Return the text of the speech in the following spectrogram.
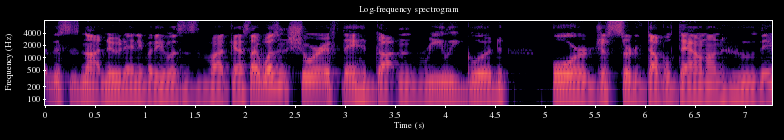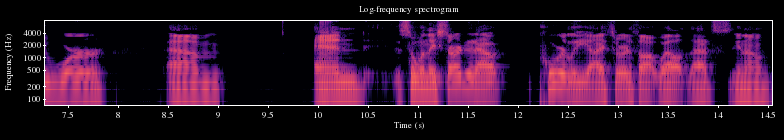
This is not new to anybody who listens to the podcast. I wasn't sure if they had gotten really good or just sort of doubled down on who they were. Um, and so when they started out poorly, I sort of thought, well, that's you know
